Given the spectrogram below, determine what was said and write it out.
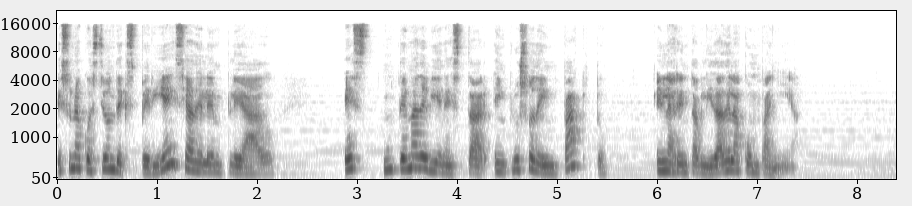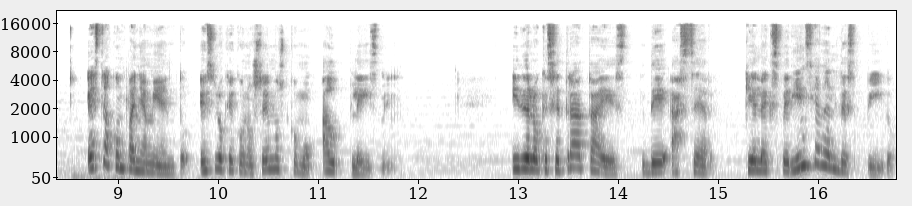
es una cuestión de experiencia del empleado, es un tema de bienestar e incluso de impacto en la rentabilidad de la compañía. Este acompañamiento es lo que conocemos como outplacement. Y de lo que se trata es de hacer que la experiencia del despido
